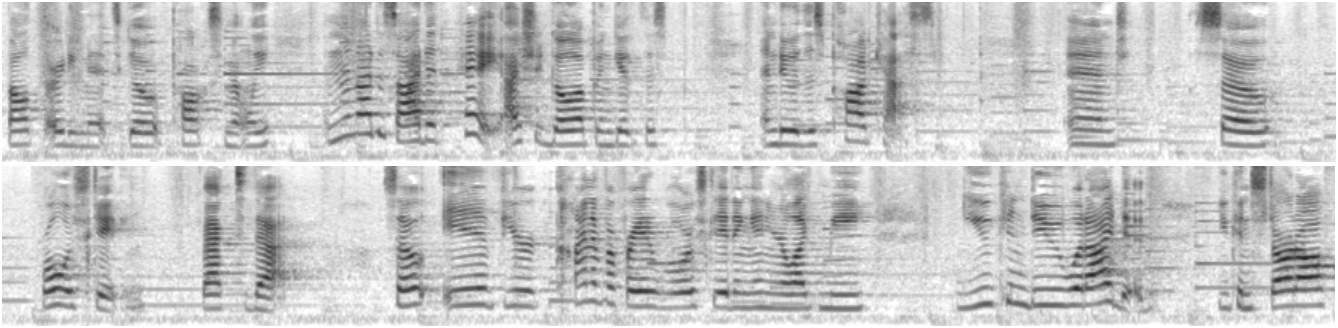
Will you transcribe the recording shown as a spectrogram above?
about 30 minutes ago approximately, and then I decided, hey, I should go up and get this and do this podcast. And so, roller skating back to that. So, if you're kind of afraid of roller skating and you're like me, you can do what I did. You can start off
